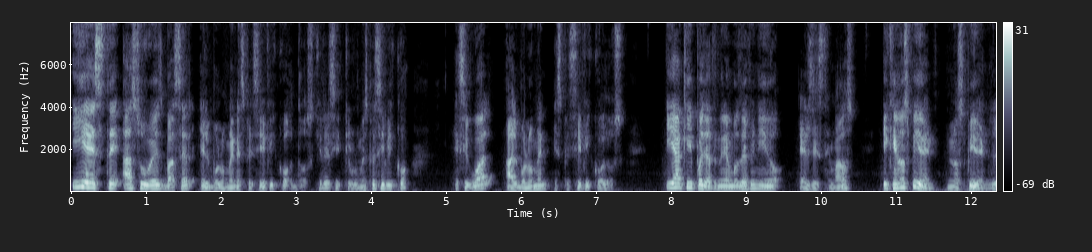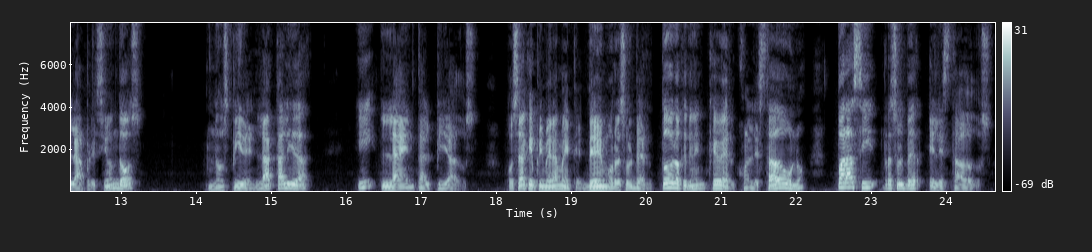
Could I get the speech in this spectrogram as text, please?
y este a su vez va a ser el volumen específico 2. Quiere decir que el volumen específico es igual al volumen específico 2. Y aquí pues ya tendríamos definido el sistema 2. ¿Y qué nos piden? Nos piden la presión 2, nos piden la calidad y la entalpía 2. O sea que primeramente debemos resolver todo lo que tiene que ver con el estado 1 para así resolver el estado 2.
